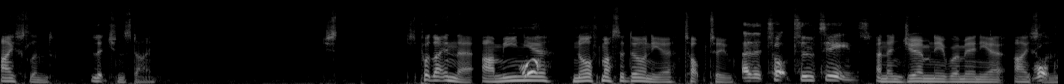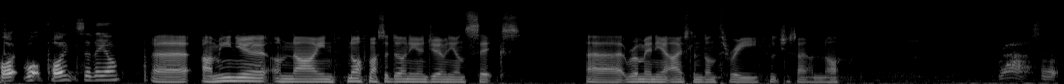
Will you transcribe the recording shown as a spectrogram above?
Iceland, Liechtenstein. Just put that in there. Armenia, North Macedonia, top two, Are the top two teams? and then Germany, Romania, What Iceland. po- what points are they on? Uh, Armenia on nine, North Macedonia and Germany on six, uh, Romania, Iceland on three, Liechtenstein on none. Right, so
